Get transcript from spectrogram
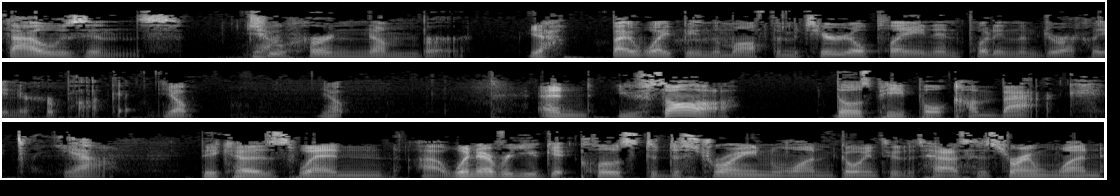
thousands to her number Yeah. by wiping them off the material plane and putting them directly into her pocket. Yep. Yep. And you saw those people come back Yeah. because when uh, whenever you get close to destroying one, going through the task destroying one,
